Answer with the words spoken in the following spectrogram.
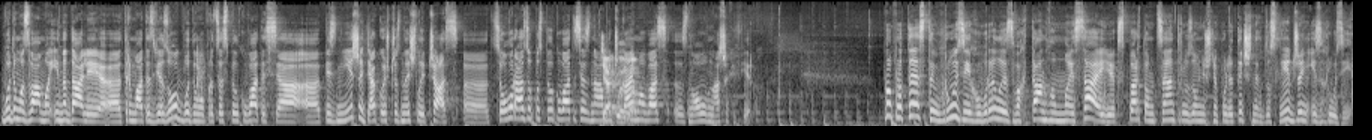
Будемо з вами і надалі е, тримати зв'язок. Будемо про це спілкуватися е, пізніше. Дякую, що знайшли час е, цього разу поспілкуватися з нами. Дякую Чекаємо вас знову в наших ефірах. Про протести в Грузії говорили з Вахтангом Майсаєю, експертом Центру зовнішньополітичних досліджень із Грузії.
